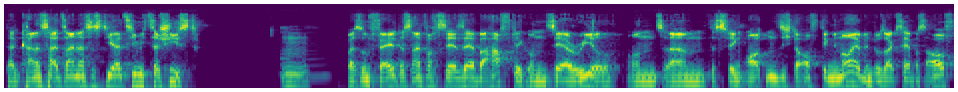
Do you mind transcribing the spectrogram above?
dann kann es halt sein, dass es dir halt ziemlich zerschießt. Mhm. Weil so ein Feld ist einfach sehr, sehr behaftig und sehr real. Und ähm, deswegen ordnen sich da oft Dinge neu. Wenn du sagst, hey, pass auf,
